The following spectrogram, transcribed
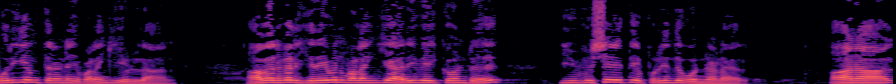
பொரியும் திறனை வழங்கியுள்ளான். அவர்கள் இறைவன் வழங்கிய அறிவை கொண்டு இவ்விஷயத்தை புரிந்து கொண்டனர். ஆனால்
